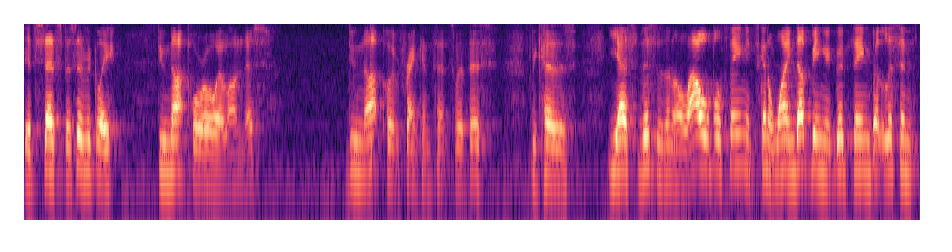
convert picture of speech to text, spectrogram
It says specifically, do not pour oil on this. Do not put frankincense with this because yes, this is an allowable thing. It's going to wind up being a good thing, but listen,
